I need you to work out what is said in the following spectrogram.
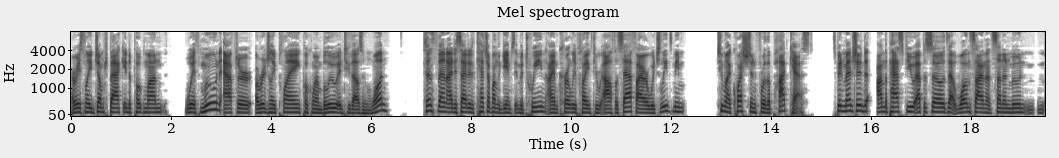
I recently jumped back into Pokemon with Moon after originally playing Pokemon Blue in 2001. Since then, I decided to catch up on the games in between. I am currently playing through Alpha Sapphire, which leads me to my question for the podcast. It's been mentioned on the past few episodes that one sign that Sun and Moon m-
